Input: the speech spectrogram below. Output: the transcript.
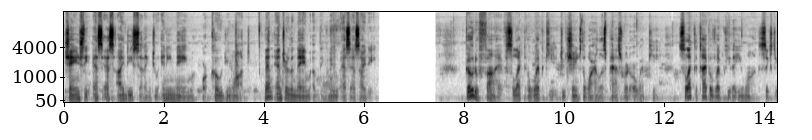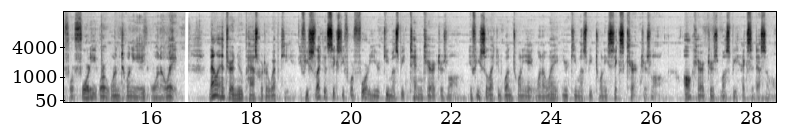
Change the SSID setting to any name or code you want. Then enter the name of the new SSID. Go to 5, select a WEP key to change the wireless password or WEP key. Select the type of WEP key that you want, 6440 or 128.108. Now enter a new password or WEP key. If you selected 6440, your key must be 10 characters long. If you selected 128.108, your key must be 26 characters long. All characters must be hexadecimal.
